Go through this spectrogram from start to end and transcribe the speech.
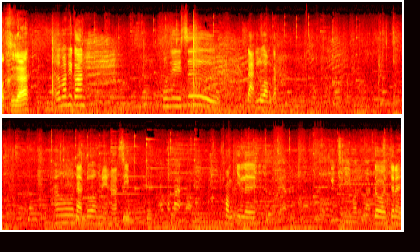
มะเขือเออมาพี่ก่อนกูสิซื้อดาดรวมก่อน ดาดรวมนี่ฮะซิปพร้อมกินเลยโดยเจะไหนาย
